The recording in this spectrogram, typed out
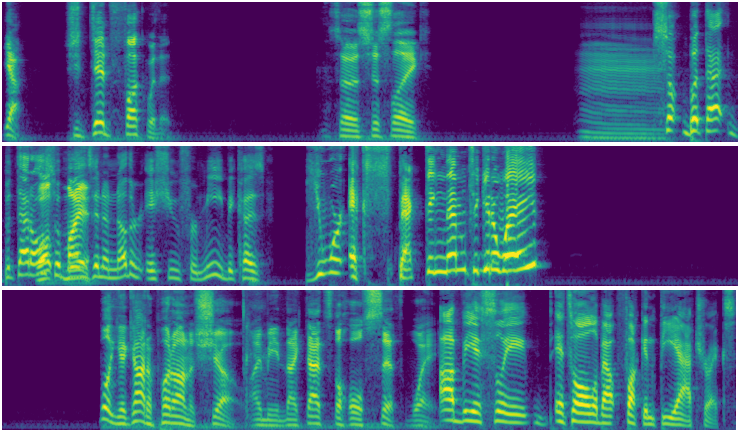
Yeah. She did fuck with it. So it's just like So, but that, but that Well, also my- brings in another issue for me because you were expecting them to get away. well you gotta put on a show i mean like that's the whole sith way Obviously, it's all about fucking theatrics.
